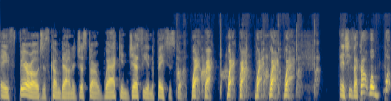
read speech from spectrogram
a Spearow just come down and just start whacking Jessie in the face, just going whack, whack, whack, whack, whack, whack, whack. And she's like, "Oh, well, what,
